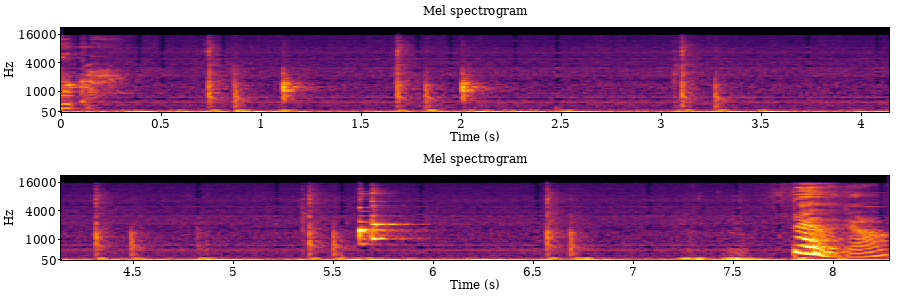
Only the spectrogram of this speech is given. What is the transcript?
Okay. There we go.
